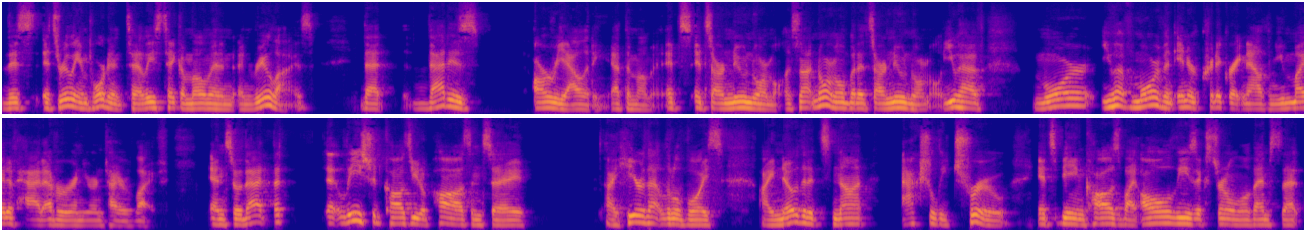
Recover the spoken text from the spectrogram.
this it's really important to at least take a moment and realize that that is our reality at the moment. It's it's our new normal. It's not normal, but it's our new normal. You have more you have more of an inner critic right now than you might have had ever in your entire life. And so that that at least should cause you to pause and say, I hear that little voice. I know that it's not actually true. It's being caused by all these external events that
